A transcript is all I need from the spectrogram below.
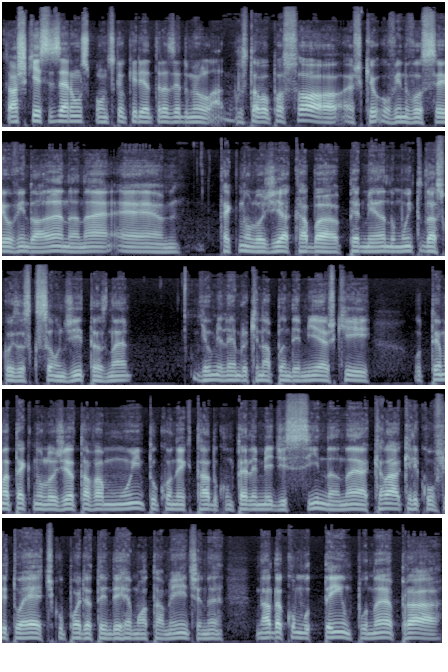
Então acho que esses eram os pontos que eu queria trazer do meu lado. Gustavo, posso só, acho que ouvindo você ouvindo a Ana, né, é, tecnologia acaba permeando muito das coisas que são ditas, né? E eu me lembro que na pandemia, acho que o tema tecnologia estava muito conectado com telemedicina, né? Aquela, aquele conflito ético pode atender remotamente, né? Nada como tempo, né? Para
